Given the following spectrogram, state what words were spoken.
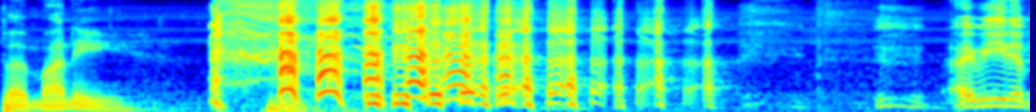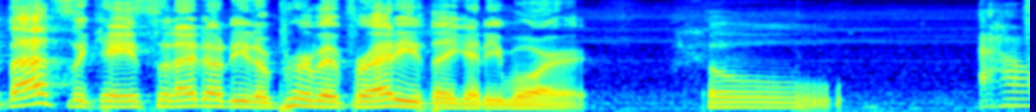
But money. I mean, if that's the case, then I don't need a permit for anything anymore. Oh, Ouch.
